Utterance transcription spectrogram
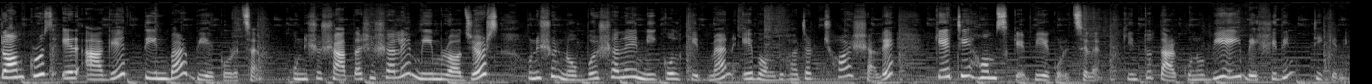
টম ক্রুজ এর আগে তিনবার বিয়ে করেছেন। উনিশশো সাতাশি সালে মিম রজার্স, উনিশশো নব্বই সালে নিকোল কিডম্যান এবং দু হাজার ছয় সালে কেটি হোমসকে বিয়ে করেছিলেন। কিন্তু তার কোনো বিয়েই বেশি দিন টিকেনি।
